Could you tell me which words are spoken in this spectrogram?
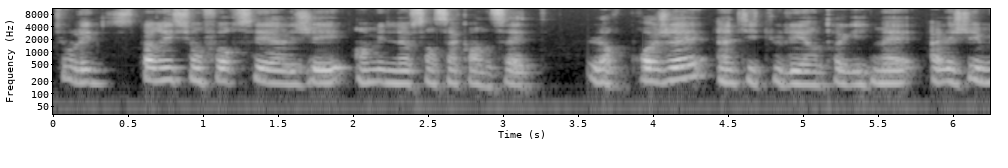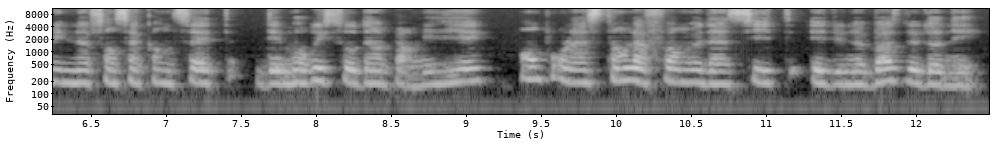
sur les disparitions forcées à Alger en 1957. Leur projet, intitulé entre guillemets Alger 1957 des Maurice Audin par milliers, ont pour l'instant la forme d'un site et d'une base de données.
